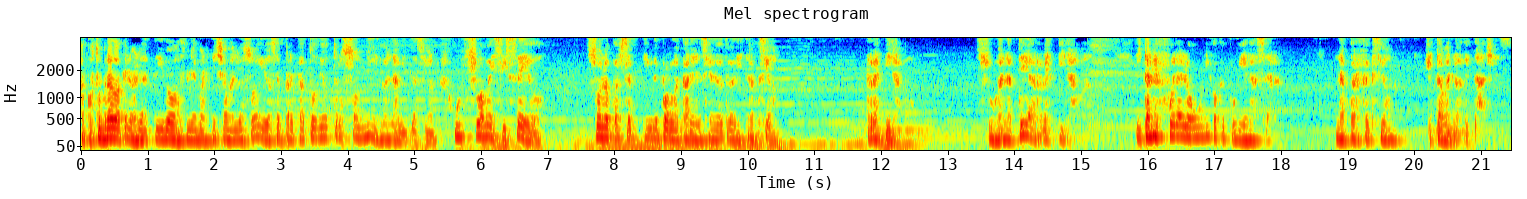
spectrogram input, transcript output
Acostumbrado a que los latidos le martillaban los oídos, se percató de otro sonido en la habitación, un suave siseo, solo perceptible por la carencia de otra distracción. Respiraba. Su Galatea respiraba. Y tal vez fuera lo único que pudiera hacer. La perfección estaba en los detalles.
